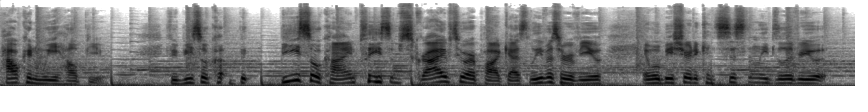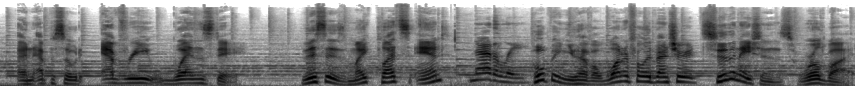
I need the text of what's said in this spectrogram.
How can we help you? If you'd be so be so kind, please subscribe to our podcast, leave us a review, and we'll be sure to consistently deliver you an episode every Wednesday. This is Mike Pletz and Natalie, hoping you have a wonderful adventure to the nations worldwide.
